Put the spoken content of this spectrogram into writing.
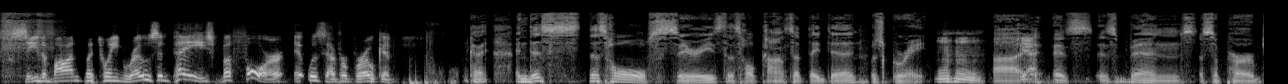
See the bond between Rose and Paige before it was ever broken. Okay, and this this whole series, this whole concept they did was great. Mm-hmm. Uh, Yeah. it- it's it's been a superb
